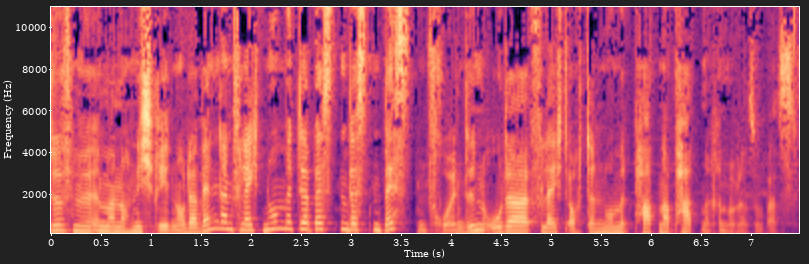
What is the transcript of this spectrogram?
dürfen wir immer noch nicht reden. Oder wenn, dann vielleicht nur mit der besten, besten, besten Freundin oder vielleicht auch dann nur mit Partner, Partnerin oder sowas.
